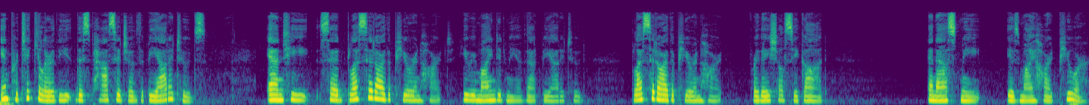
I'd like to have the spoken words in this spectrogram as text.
in particular, the, this passage of the Beatitudes. And he said, Blessed are the pure in heart. He reminded me of that beatitude. Blessed are the pure in heart, for they shall see God. And asked me, Is my heart pure?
